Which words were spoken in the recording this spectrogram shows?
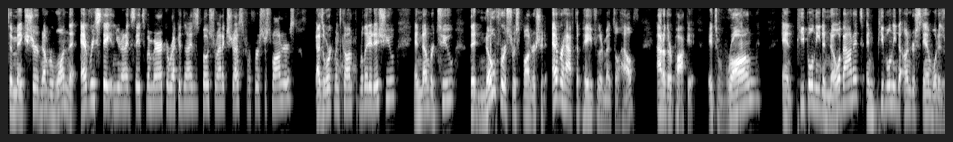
to make sure number one that every state in the united states of america recognizes post-traumatic stress for first responders as a workman's comp related issue and number two that no first responder should ever have to pay for their mental health out of their pocket. It's wrong and people need to know about it and people need to understand what is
